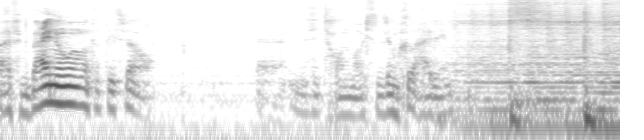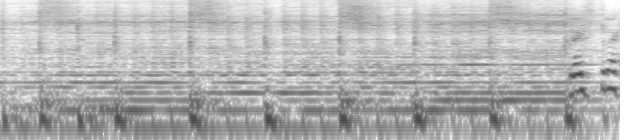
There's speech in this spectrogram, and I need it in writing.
even erbij noemen, want het is wel. Uh, er zit gewoon de mooiste drumgeluiden in. Deze track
